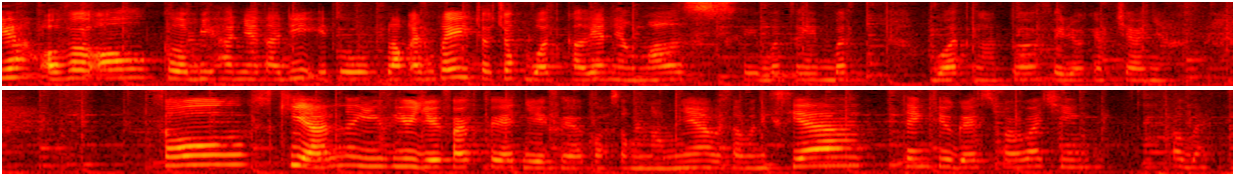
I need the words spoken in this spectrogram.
ya overall kelebihannya tadi itu plug and play cocok buat kalian yang males ribet-ribet buat ngatur video capture-nya. So, sekian review J5 Create JV06 nya bersama Nixia. Thank you guys for watching. Bye-bye.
